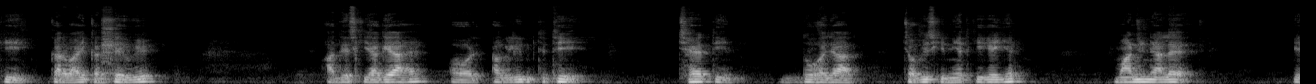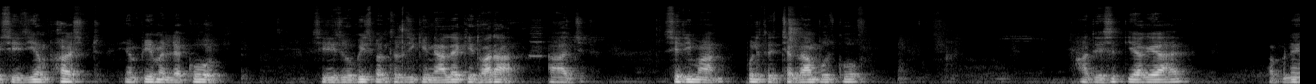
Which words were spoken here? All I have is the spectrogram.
की कार्रवाई करते हुए आदेश किया गया है और अगली तिथि छः तीन दो हज़ार चौबीस की नियत की गई है। माननीय न्यायालय के C G M first M P M L A court, Shri जोबीस बंसल जी के न्यायालय के द्वारा आज श्रीमान पुलिस अधीक्षक रामपुर को आदेशित किया गया है। अपने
